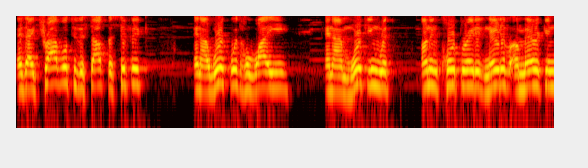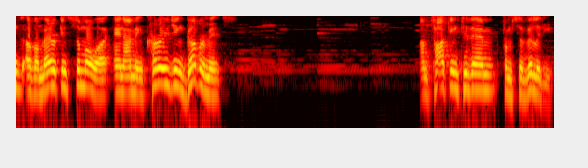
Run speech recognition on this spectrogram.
As I travel to the South Pacific and I work with Hawaii and I'm working with unincorporated Native Americans of American Samoa and I'm encouraging governments, I'm talking to them from civility.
